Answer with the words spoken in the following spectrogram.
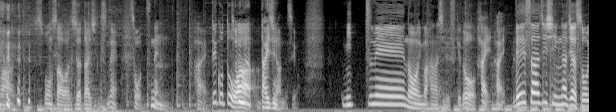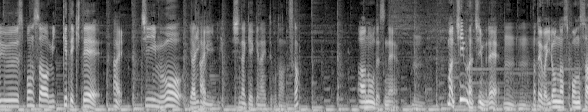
まあスポンサーはじゃ大事ですね。そうですね、うん、はい。ってことは大事なんですよ。3つ目の今話ですけど、はいはい、レーサー自身がじゃあそういうスポンサーを見っけてきて、はい、チームをやりくりしなきゃいけないってことなんですか、あのですね、うんまあ、チームはチームで、うんうん、例えばいろんなスポンサ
